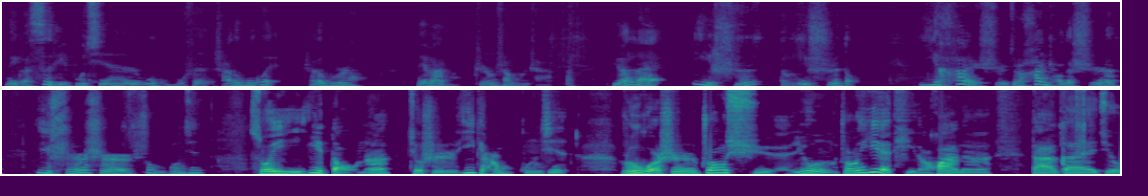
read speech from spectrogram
那个四体不勤，五谷不分，啥都不会，啥都不知道，没办法，只能上网查。原来一石等于十斗。一汉石就是汉朝的石呢，一石是十五公斤，所以一斗呢就是一点五公斤。如果是装血用、装液体的话呢，大概就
